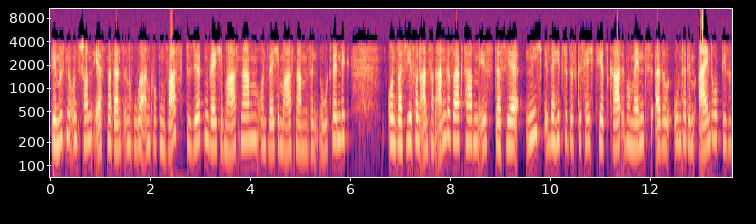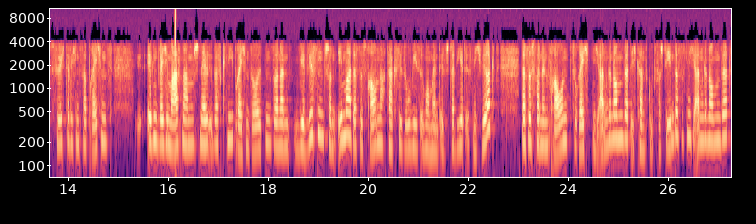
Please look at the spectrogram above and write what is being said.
Wir müssen uns schon erstmal ganz in Ruhe angucken, was bewirken welche Maßnahmen und welche Maßnahmen sind notwendig. Und was wir von Anfang an gesagt haben, ist, dass wir nicht in der Hitze des Gefechts jetzt gerade im Moment, also unter dem Eindruck dieses fürchterlichen Verbrechens, irgendwelche Maßnahmen schnell übers Knie brechen sollten, sondern wir wissen schon immer, dass das Frauennachtaxi, so wie es im Moment installiert ist, nicht wirkt, dass es von den Frauen zu Recht nicht angenommen wird. Ich kann es gut verstehen, dass es nicht angenommen wird.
